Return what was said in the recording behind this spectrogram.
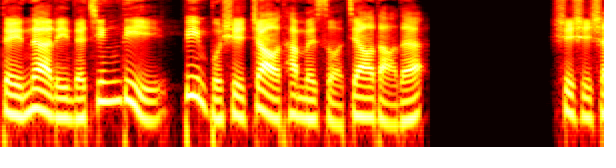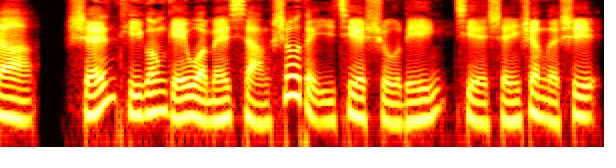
对那里的经历，并不是照他们所教导的。事实上，神提供给我们享受的一切属灵且神圣的事，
